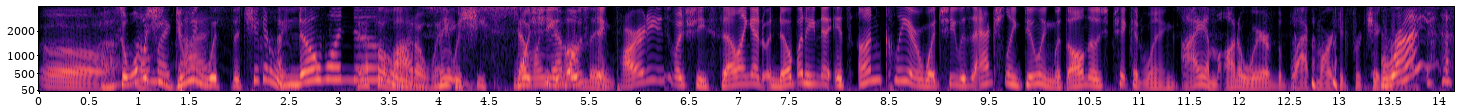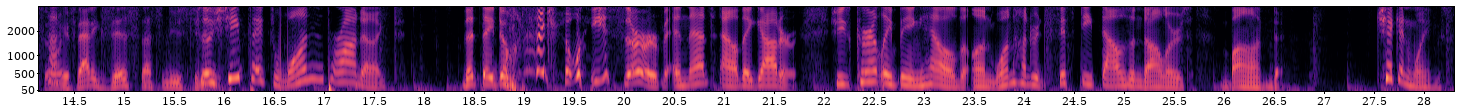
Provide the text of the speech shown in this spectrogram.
Oh. So what was Oh she doing gosh. with the chicken wings? No one knows. That's a lot of See, Was she selling Was she them hosting the- parties? Was she selling it? Nobody. kn- It's unclear what she was actually doing with all those chicken wings. I am unaware of the black market for chicken Right? wings. So if that exists, that's news to So me. So she picked one product that they don't actually serve, and that's how they got her. She's currently being held on $150,000 bond. Chicken wings.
